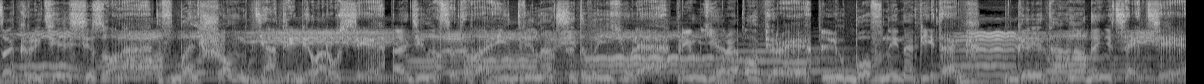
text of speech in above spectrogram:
Закрытие сезона в Большом театре Беларуси 11 и 12 июля. Премьера оперы «Любовный напиток» Гаэтано Доницетти.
